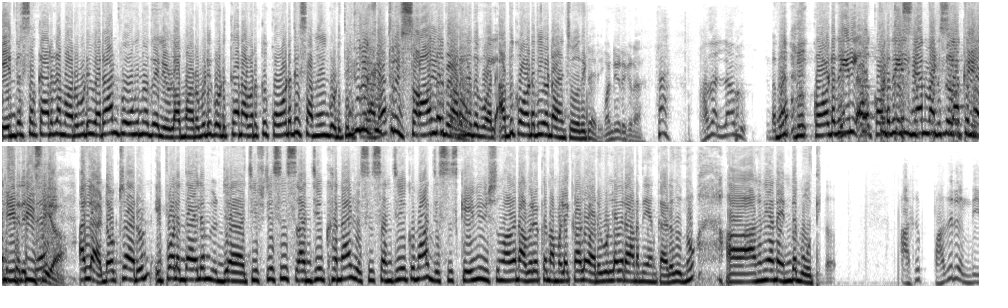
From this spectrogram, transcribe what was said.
കേന്ദ്ര സർക്കാരിന്റെ മറുപടി വരാൻ പോകുന്നതേ ഉള്ളൂ. മറുപടി കൊടുക്കാൻ അവർക്ക് കോടതി സമയം കൊടുത്തിട്ടില്ല? പറഞ്ഞതുപോലെ. അത് കോടതിയോടാണ് ചോദിക്കുന്നത്. കോടതിയിൽ കോടതിയിൽ ഞാൻ മനസ്സിലാക്കുന്നത് അല്ല ഡോക്ടർ അരുൺ ഇപ്പോൾ എന്തായാലും chief justice Sanjiv Khanna justice Sanjiv Kumar justice K V Viswanathan അവരൊക്കെ നമ്മളെക്കാളും അറിവുള്ളവരാണെന്ന് ഞാൻ കരുതുന്നു. അങ്ങനെയാണ് എന്റെ ബോധ്യം. അത് പതിനൊന്ന്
